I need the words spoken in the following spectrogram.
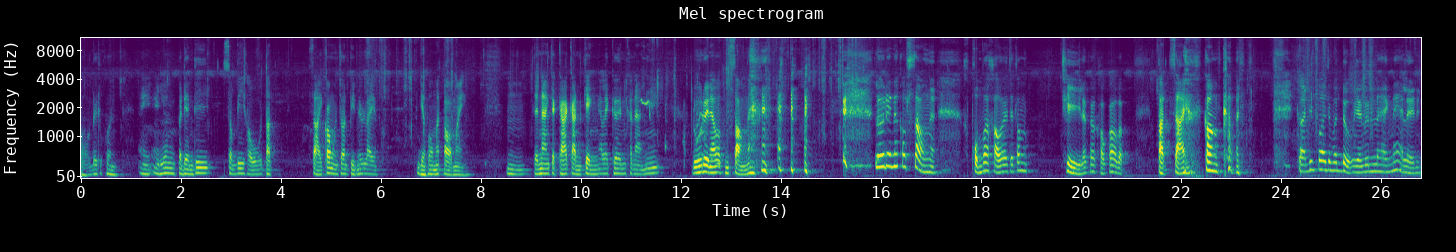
บอกด้วยทุกคนไอไอเรื่องประเด็นที่ซอมบี้เขาตัดสายกล้องวงจรปิดไม่เป็นไร เดี๋ยวผมมาต่อใหม่ อืม แต่นางจะกากันเก่งอะไรเกินขนาดนี้ รู้ด้วยนะว่าผมส่องนะรู้ด้วยนะเขาส่องอะ ผมว่าเขาจะต้องฉี่แล้วก็เขาก็แบบตัดสายกล้องก่อน ก่อนที่พ่อจะมาดุอย่างรุนแรงแน่เลยนี่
